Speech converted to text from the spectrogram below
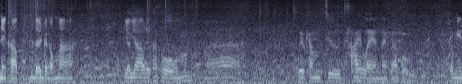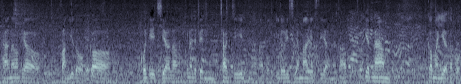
นี่ครับเดินกันออกมา ยาวๆเลยครับผมมา Welcome to Thailand นะครับผม ก็มีทางนักท่องเที่ยวฝั่งยุโรปแล้วก็คนเอเชียแล้วก็น่าจะเป็นชาวจีนนะครับผม อินโดนีเซีย มาเลเซียนะครับ เวียดนามก็มาเยอะครับผม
